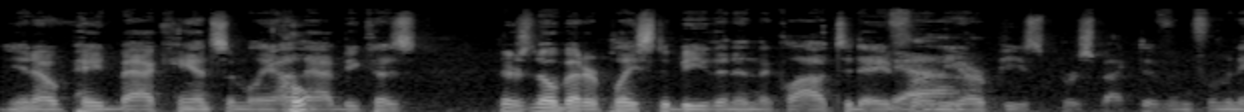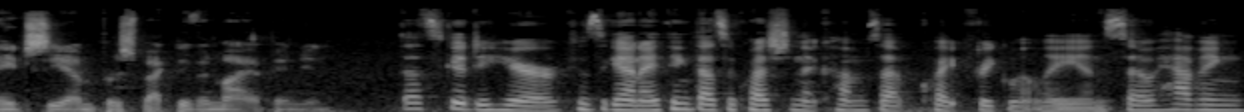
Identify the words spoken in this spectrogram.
you know, paid back handsomely on Cool. that because there's no better place to be than in the cloud today for an Yeah. ERP perspective and from an HCM perspective, in my opinion. That's good to hear because again, I think that's a question that comes up quite frequently, and so having,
